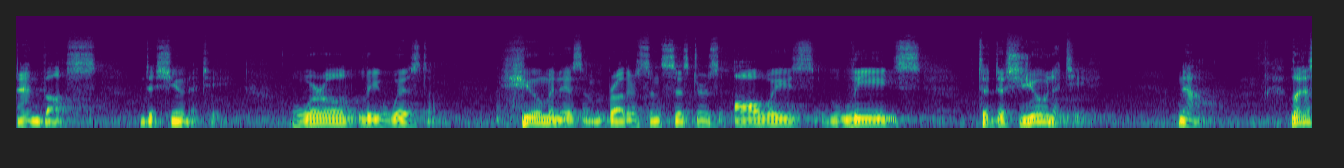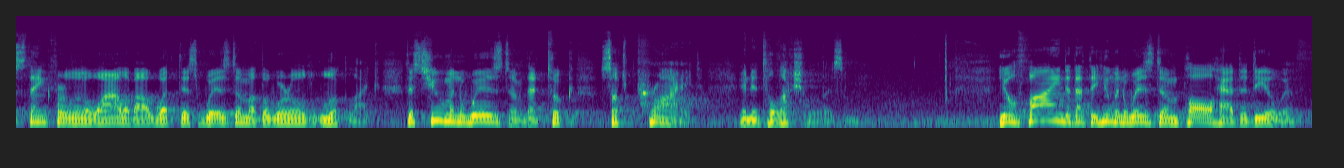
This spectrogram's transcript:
and thus disunity. Worldly wisdom Humanism, brothers and sisters, always leads to disunity. Now, let us think for a little while about what this wisdom of the world looked like. This human wisdom that took such pride in intellectualism. You'll find that the human wisdom Paul had to deal with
